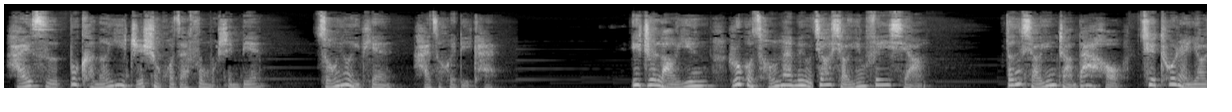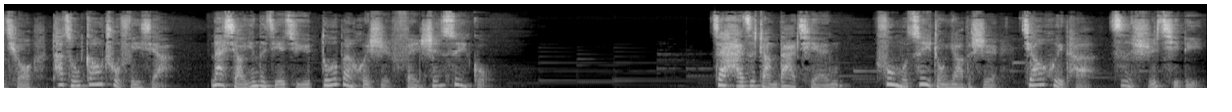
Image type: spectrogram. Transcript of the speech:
孩子不可能一直生活在父母身边，总有一天孩子会离开。一只老鹰如果从来没有教小鹰飞翔，等小鹰长大后，却突然要求它从高处飞下，那小鹰的结局多半会是粉身碎骨。在孩子长大前，父母最重要的是教会他自食其力。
